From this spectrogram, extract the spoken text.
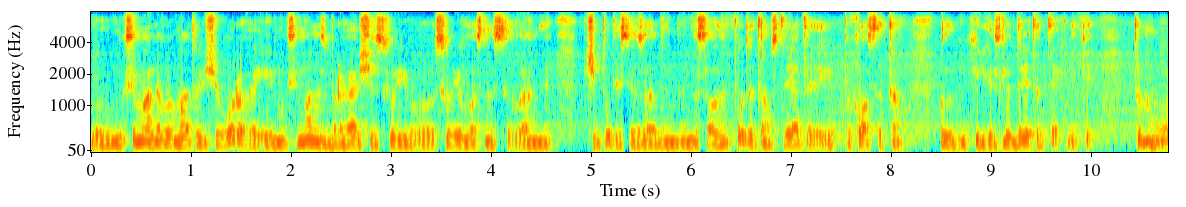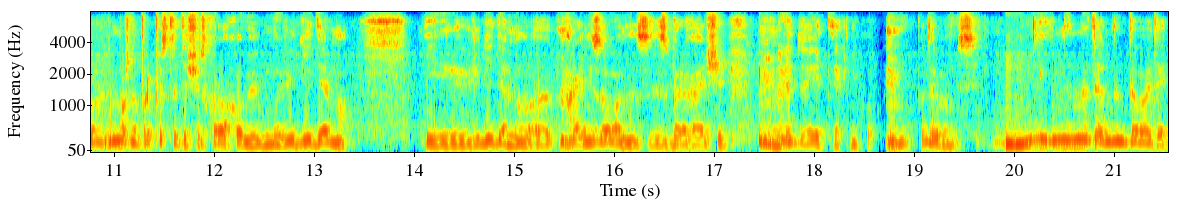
максимально виматуючи ворога і максимально зберігаючи свої, свої власні сили, а не вчепитися за один населений пункт там стояти і покласти там велику кількість людей та техніки. Тому можна припустити, що з Хораховим ми відійдемо і відійдемо е, організовано, зберігаючи людей і техніку. Подивимося. І не, не, не давайте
